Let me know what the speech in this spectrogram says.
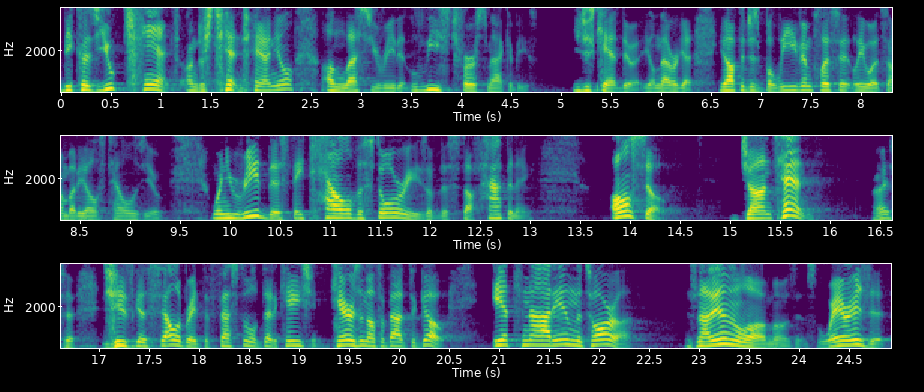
Because you can't understand Daniel unless you read at least First Maccabees. You just can't do it. You'll never get it. You have to just believe implicitly what somebody else tells you. When you read this, they tell the stories of this stuff happening. Also, John 10, right? So Jesus is going to celebrate the festival of dedication. Cares enough about it to go. It's not in the Torah. It's not in the law of Moses. Where is it?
